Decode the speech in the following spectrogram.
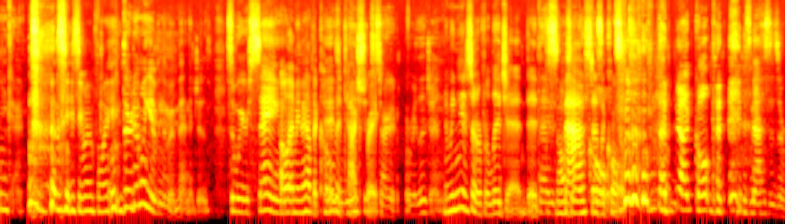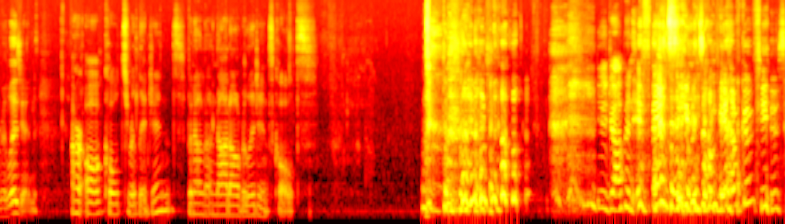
Okay. so you see my point? They're definitely giving them advantages. So what you're saying Oh, I mean, they have the is COVID we tax should break. start a religion. And we need to start a religion that that's is also masked a as a cult. that not cult that is masked as a religion. Are all cults religions? But I don't know, not all religions cults. I don't know. You're dropping if then statements on me. I'm confused.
